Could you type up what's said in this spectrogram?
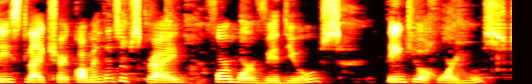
Please like, share, comment, and subscribe for more videos. Thank you Aquarius.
